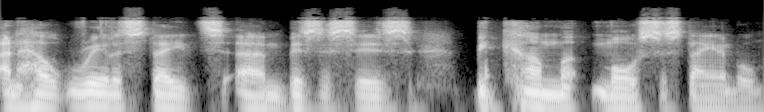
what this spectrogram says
and help real estate um, businesses become more sustainable.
